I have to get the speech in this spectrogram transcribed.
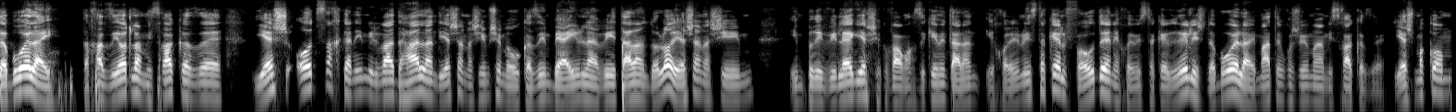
דברו אליי, תחזיות למשחק הזה, יש עוד שחקנים מלבד הלנד, יש אנשים שמרוכזים בהאם להביא את הלנד או לא, יש אנשים עם פריבילגיה שכבר מחזיקים את הלנד, יכולים להסתכל, פודן, יכולים להסתכל גריליש, דברו אליי, מה אתם חושבים מהמשחק הזה? יש מקום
